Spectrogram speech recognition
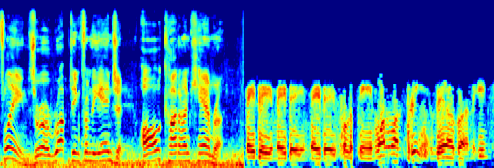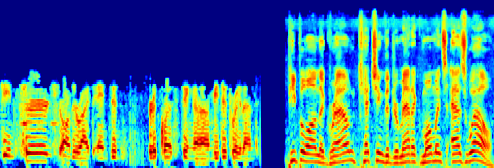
Flames are erupting from the engine, all caught on camera. Mayday, Mayday, Mayday, Philippine 113. We have an engine surge on the right engine, requesting uh, immediate reland. People on the ground catching the dramatic moments as well.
